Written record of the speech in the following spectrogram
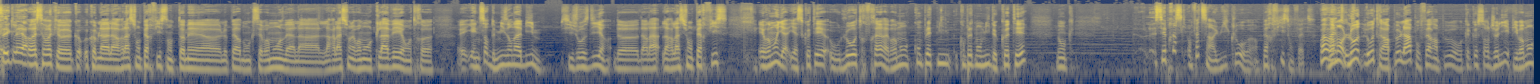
C'est clair Ouais, c'est vrai que co- comme la, la relation père-fils entre Tom et euh, le père, donc c'est vraiment la, la- la relation est vraiment enclavée entre. euh, Il y a une sorte de mise en abîme, si j'ose dire, de, de la, la relation père-fils. Et vraiment, il y, y a ce côté où l'autre frère est vraiment complètement, complètement mis de côté. Donc. C'est presque, en fait, c'est un huis clos, un père-fils en fait. Ouais, vraiment, l'autre, l'autre est un peu là pour faire un peu, en quelque sorte, joli, et puis vraiment,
